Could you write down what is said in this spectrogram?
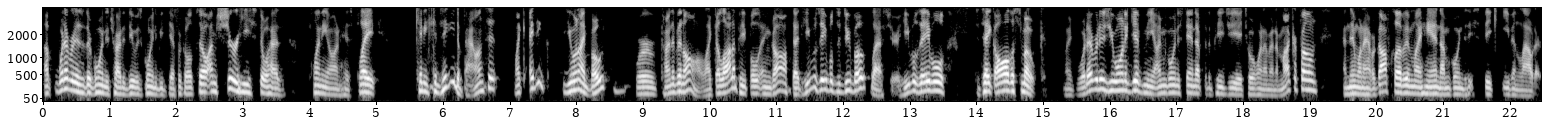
Uh, whatever it is they're going to try to do is going to be difficult. So I'm sure he still has plenty on his plate. Can he continue to balance it? Like I think you and I both were kind of in awe, like a lot of people in golf, that he was able to do both last year. He was able to take all the smoke. Like whatever it is you want to give me, I'm going to stand up for the PGA Tour when I'm in a microphone, and then when I have a golf club in my hand, I'm going to speak even louder.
